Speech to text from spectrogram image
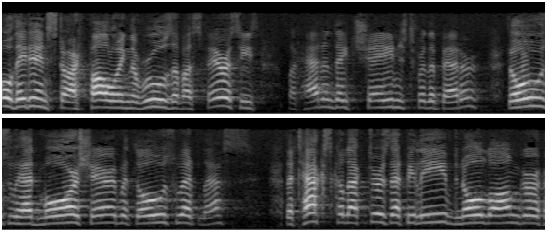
Oh, they didn't start following the rules of us Pharisees, but hadn't they changed for the better? Those who had more shared with those who had less. The tax collectors that believed no longer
